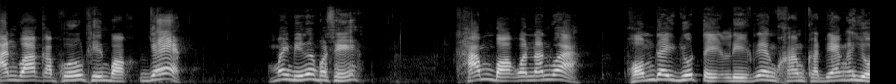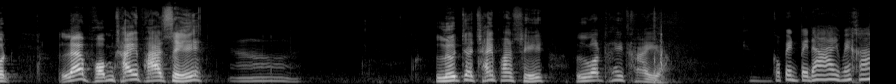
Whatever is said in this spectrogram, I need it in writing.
อันวากับคุณอนุทินบอกแยก ไม่มีเรื่องภาษี ทำบอกวันนั้นว่า ผมได้ยุติหลีกเลี่ยงความขัดแย้งให้หยุด และผมใช้ภาษีหรือจะใช้ภาษีลดให้ไทยอะก็เป็นไปได้ไหมคะ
